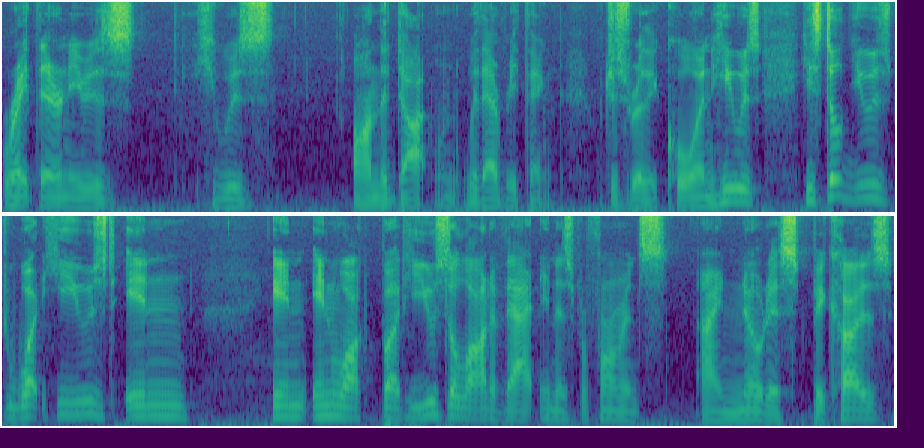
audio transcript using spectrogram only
right there and he was he was on the dot with everything which is really cool and he was he still used what he used in in in walk but he used a lot of that in his performance i noticed because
